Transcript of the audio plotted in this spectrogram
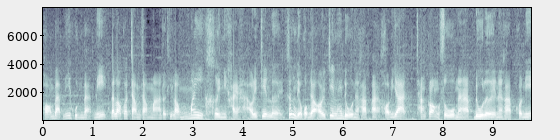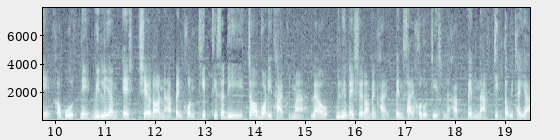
ผอมแบบนี้หุ่นแบบนี้ แล้วเราก็จำจำมาโดยที่เราไม่เคยมีใครหาออริจินเลย ซึ่งเดี๋ยวผมจะอออริจินให้ดูนะครับอะขออนุญาตช่างกล้องซูมนะครับ ดูเลยนะครับ คนนี้เขาพูดนี่วิลเลียมเอชเชลดอนนะครับ เป็นคนคิดทฤษฎีเจ้าบอดี้ไทป์ขึ้นมา แล้ววิลเลียมเอชเชลดอนเป็นใคร เป็นไซโคโลจิสต์นะครับ เป็นนักจิตวิทยา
